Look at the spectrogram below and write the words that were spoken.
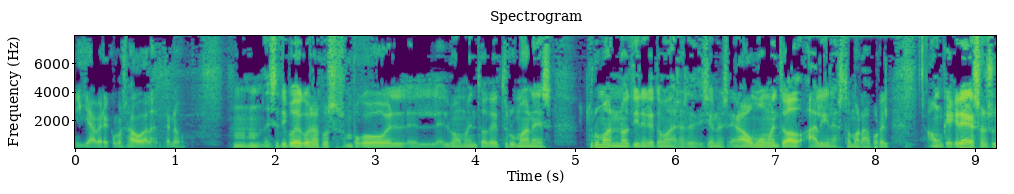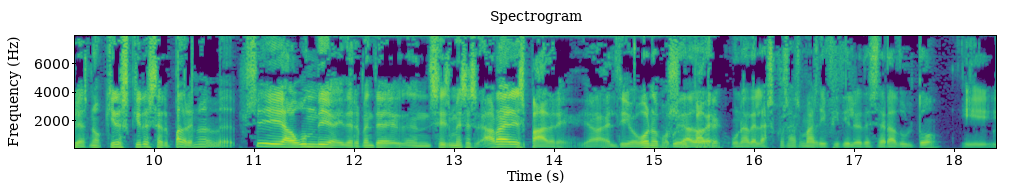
Y ya veré cómo salgo adelante, ¿no? Ese tipo de cosas, pues es un poco el, el- el momento de Truman es... Truman no tiene que tomar esas decisiones. En algún momento dado alguien las tomará por él. Aunque crea que son suyas. No, ¿quieres, quieres ser padre? No, eh, sí, algún día. Y de repente, en seis meses, ahora eres padre. Ya el tío, bueno, pues soy Cuidado, padre. ¿eh? una de las cosas más difíciles de ser adulto, y,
